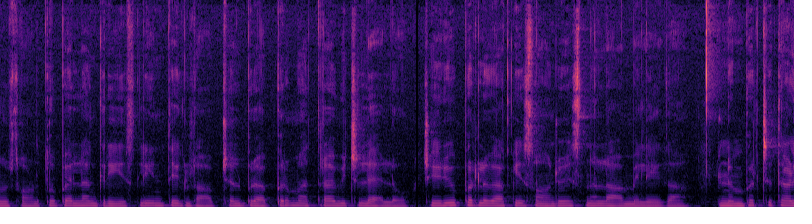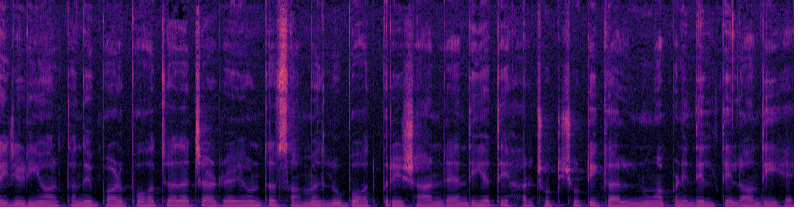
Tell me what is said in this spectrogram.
ਨੂੰ ਸੌਣ ਤੋਂ ਪਹਿਲਾਂ ਗ੍ਰੀਸਲੀਨ ਤੇ ਗੁਲਾਬ ਜਲ ਬਰਾਬਰ ਮਾਤਰਾ ਵਿੱਚ ਲੈ ਲਓ। ਚਿਹਰੇ ਉੱਪਰ ਲਗਾ ਕੇ ਸੌਂ ਜਾਓ, ਇਸ ਨਾਲ ਲਾਭ ਮਿਲੇਗਾ। ਨੰਬਰ 44 ਜਿਹੜੀਆਂ ਔਰਤਾਂ ਦੇ ਵਾਲ ਬਹੁਤ ਜ਼ਿਆਦਾ ਝੜ ਰਹੇ ਹੋਣ ਤਾਂ ਸਮਝ ਲਓ ਬਹੁਤ ਪਰੇਸ਼ਾਨ ਰਹਿੰਦੀ ਹੈ ਤੇ ਹਰ ਛੋਟੀ ਛੋਟੀ ਗੱਲ ਨੂੰ ਆਪਣੇ ਦਿਲ ਤੇ ਲਾਉਂਦੀ ਹੈ।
